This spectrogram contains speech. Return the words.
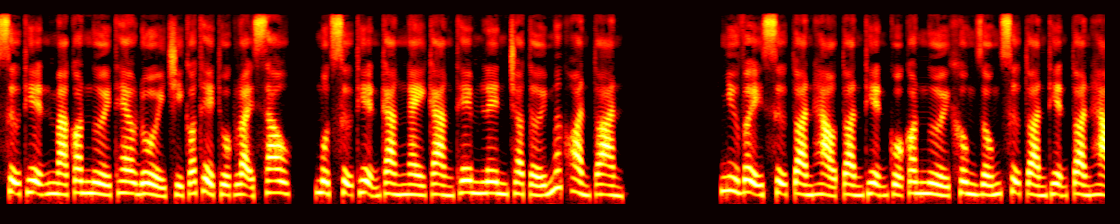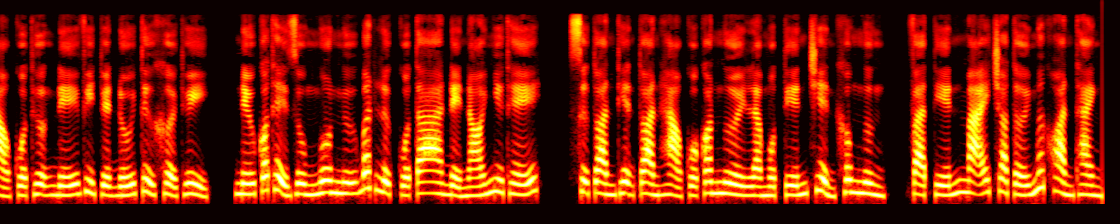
Sự thiện mà con người theo đuổi chỉ có thể thuộc loại sau, một sự thiện càng ngày càng thêm lên cho tới mức hoàn toàn. Như vậy sự toàn hảo toàn thiện của con người không giống sự toàn thiện toàn hảo của Thượng Đế vì tuyệt đối từ khởi thủy, nếu có thể dùng ngôn ngữ bất lực của ta để nói như thế, sự toàn thiện toàn hảo của con người là một tiến triển không ngừng, và tiến mãi cho tới mức hoàn thành.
